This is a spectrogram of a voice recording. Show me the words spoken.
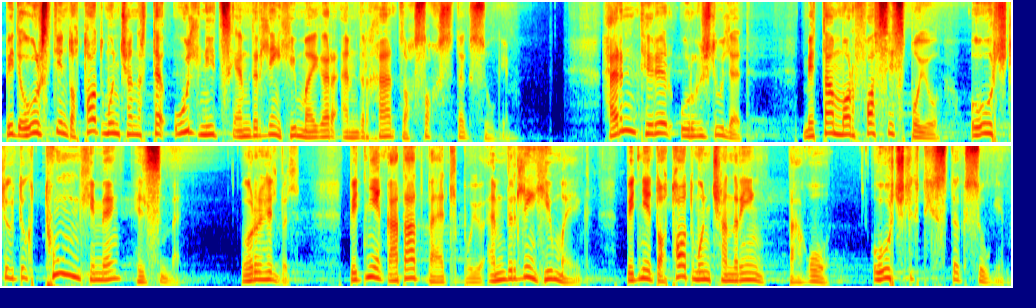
бид өөрсдийн дотоод мөн чанартай үл нийцэх амьдралын хэм маягаар амьдрахаа зогсоох ёстой гэсэн үг юм. Харин тэрээр үргэлжлүүлээд метаморфосис буюу өөрчлөгдөх түн хэмээн хэлсэн байна. Өөрөөр хэлбэл бидний гадаад байдал буюу амьдралын хэв маяг бидний дотоод мөн чанарын дагуу өөрчлөгдөх ёстой гэсэн үг юм.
